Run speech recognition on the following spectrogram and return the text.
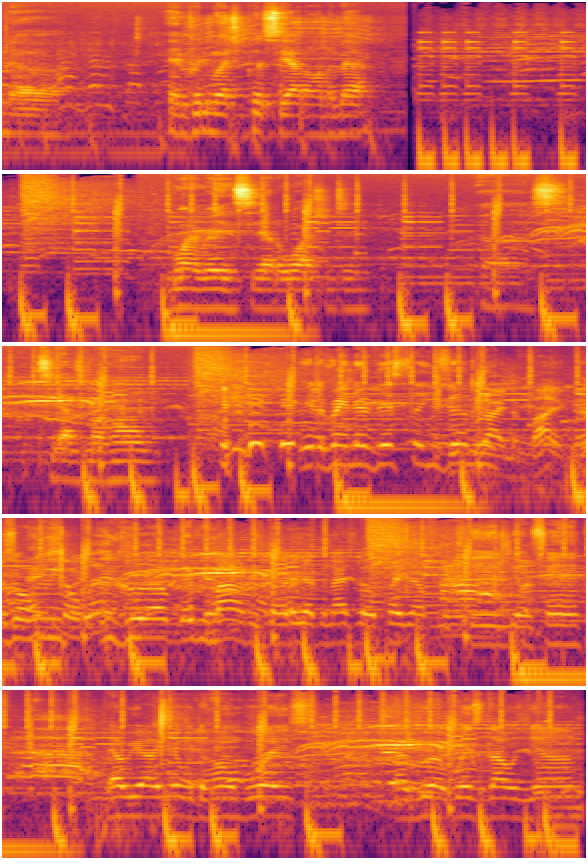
and uh, and pretty much put Seattle on the map. Born and raised in Seattle, Washington. Seattle's my home. we had the Rainier Vista, you feel me? Riding the bike, That's what we, we grew up, they be mountains though. They got the nice little playground for the kids, you know what I'm saying? Now we out here with the homeboys. I grew up with since I was young.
